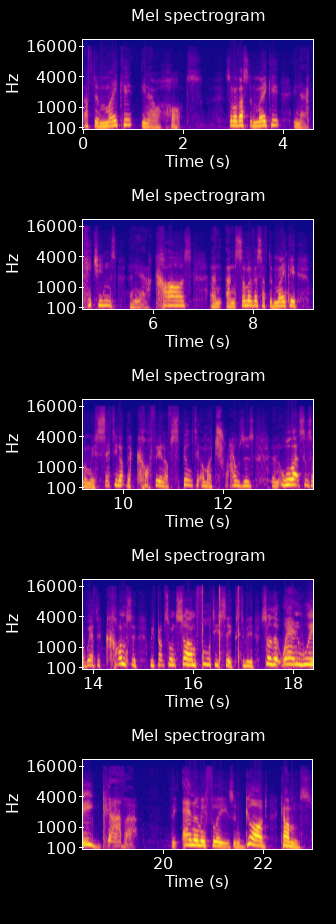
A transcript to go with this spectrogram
have to make it in our hearts. Some of us to make it in our kitchens and in our cars and, and some of us have to make it when we're setting up the coffee and I've spilt it on my trousers and all that sort of stuff. We have to constantly, we perhaps want Psalm 46 to be, so that when we gather, the enemy flees and God comes.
